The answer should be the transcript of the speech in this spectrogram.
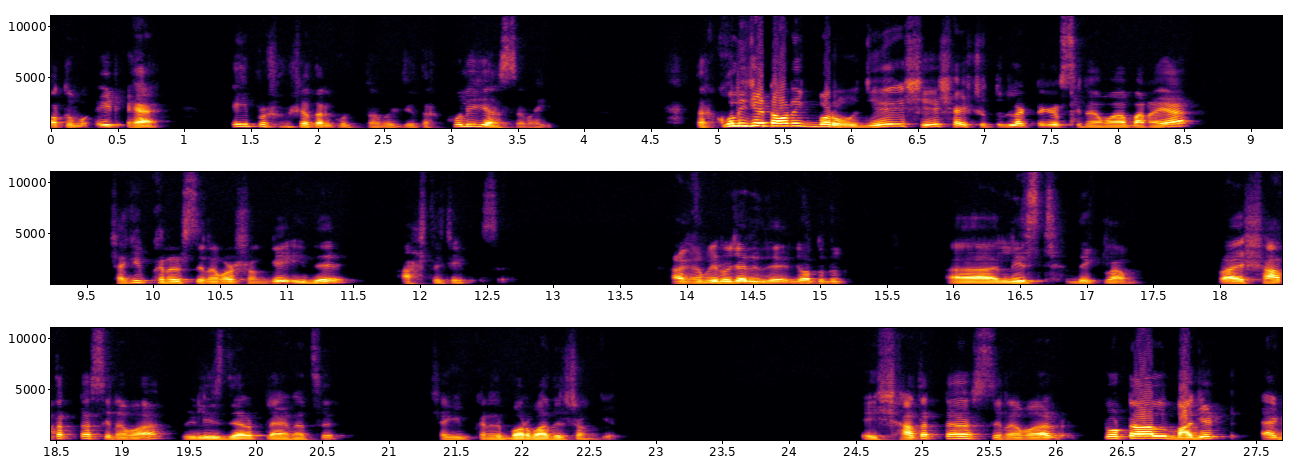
কত, এই হ্যাঁ এই প্রশংসা তার করতে হবে যে তার কলিজা আছে ভাই। তার কলিজাটা অনেক বড় যে সে ষাট সত্তর লাখ টাকার সিনেমা বানায়া শাকিব খানের সিনেমার সঙ্গে ঈদে আসতে চাইতেছে। আগামী রোজার ঈদে যতটুকু লিস্ট দেখলাম, প্রায় সাত আটটা সিনেমা রিলিজ দেওয়ার প্ল্যান আছে শাকিব খানের বরবাদের সঙ্গে। এই সাত আটটা সিনেমার টোটাল বাজেট এক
